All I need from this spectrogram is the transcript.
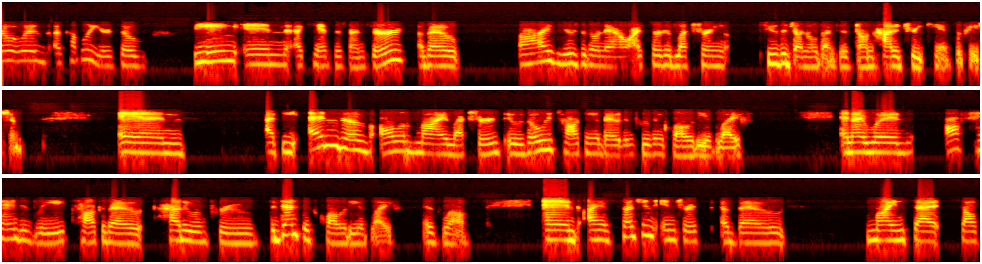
so it was a couple of years. So, being in a cancer center about five years ago now, I started lecturing to the general dentist on how to treat cancer patients. And at the end of all of my lectures, it was always talking about improving quality of life. And I would offhandedly talk about how to improve the dentist quality of life as well. And I have such an interest about mindset, self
